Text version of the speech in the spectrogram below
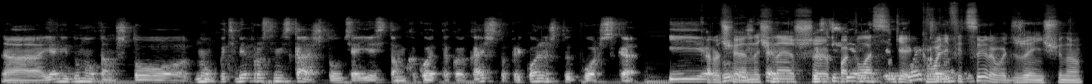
А, я не думал там, что, ну, по тебе просто не скажешь, что у тебя есть там какое-то такое качество, прикольно, что ты творческая. И Короче, вы начинаешь э, по классике квалифицировать женщину.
